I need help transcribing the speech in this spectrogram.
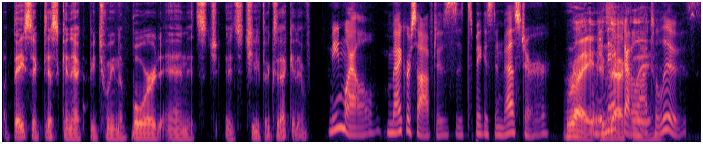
a basic disconnect between a board and its its chief executive. Meanwhile, Microsoft is its biggest investor. Right, I mean, exactly. They've got a lot to lose.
